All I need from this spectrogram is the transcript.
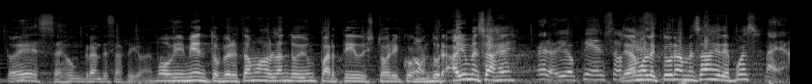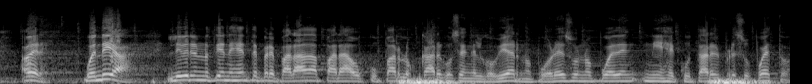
Entonces, es un gran desafío. Movimiento, pero estamos hablando de un partido histórico en Honduras. Hay un mensaje. Pero yo pienso Le damos que... lectura al mensaje después. Vaya. A ver, buen día. Libre no tiene gente preparada para ocupar los cargos en el gobierno, por eso no pueden ni ejecutar el presupuesto.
